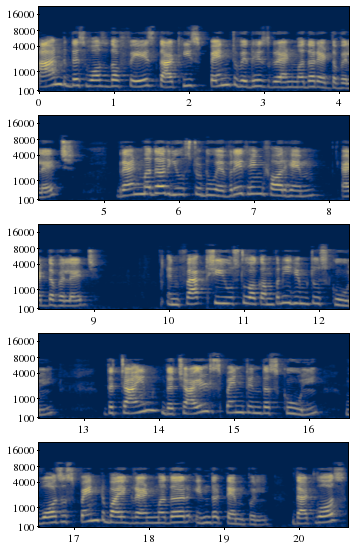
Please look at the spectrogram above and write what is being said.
and this was the phase that he spent with his grandmother at the village. Grandmother used to do everything for him at the village in fact, she used to accompany him to school. The time the child spent in the school was spent by grandmother in the temple. That was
